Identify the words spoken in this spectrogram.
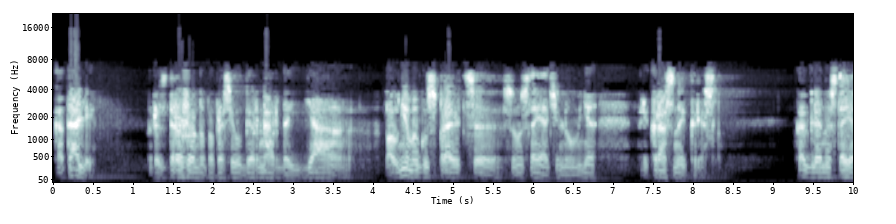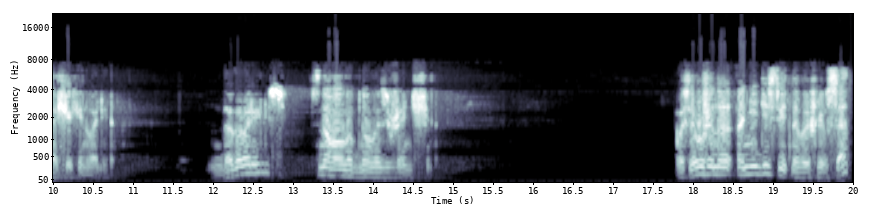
катали». Раздраженно попросил Бернардо. «Я вполне могу справиться самостоятельно. У меня прекрасное кресло. Как для настоящих инвалидов». «Договорились?» Снова улыбнулась женщина. После ужина они действительно вышли в сад,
